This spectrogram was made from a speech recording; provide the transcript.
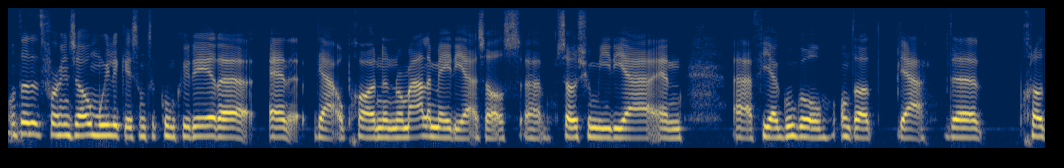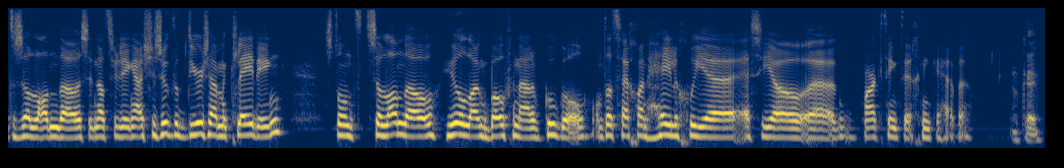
Omdat het voor hen zo moeilijk is om te concurreren. En ja, op gewoon de normale media, zoals uh, social media en uh, via Google. Omdat ja, de grote Zalando's en dat soort dingen. Als je zoekt op duurzame kleding, stond Zalando heel lang bovenaan op Google. Omdat zij gewoon hele goede SEO uh, marketingtechnieken hebben. Oké, okay.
